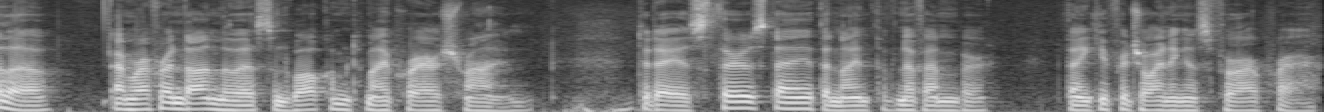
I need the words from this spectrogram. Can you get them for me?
I'm Reverend Don Lewis, and welcome to my prayer shrine. Today is Thursday, the 9th of November. Thank you for joining us for our prayer.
